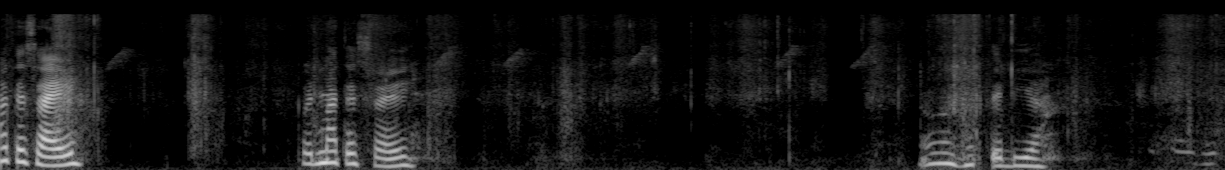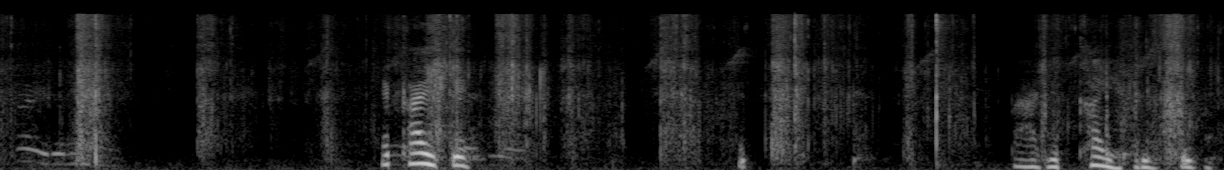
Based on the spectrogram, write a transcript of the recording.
มาแต่ใสเพิ่นมาแต่ใสเอ้ยเฮ็ดแต่เบียร์เฮ็ดไข่สิปลาเฮ็ดไข่ขนาดนี้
